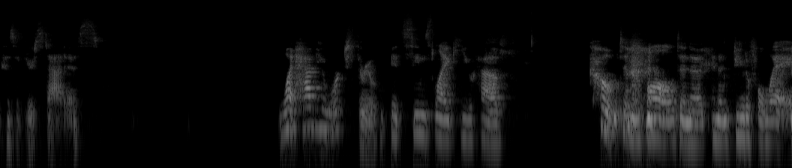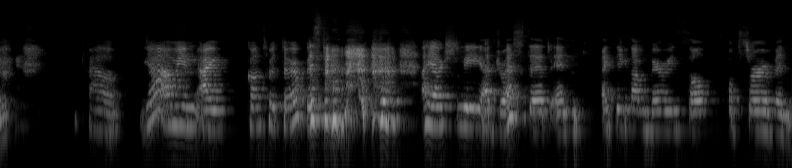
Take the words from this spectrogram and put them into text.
because of your status. What have you worked through? It seems like you have coped and evolved in a in a beautiful way. Um, yeah, I mean, I've gone to a therapist. I actually addressed it, and I think I'm very self-observant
